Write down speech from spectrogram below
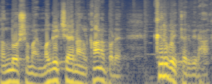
சந்தோஷமாய் மகிழ்ச்சியாய் நாங்கள் காணப்பட கிருபை தருவீராக.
